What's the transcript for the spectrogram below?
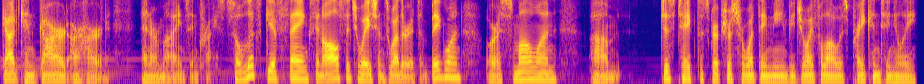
God can guard our heart and our minds in Christ. So let's give thanks in all situations, whether it's a big one or a small one. Um, just take the scriptures for what they mean. Be joyful always, pray continually,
